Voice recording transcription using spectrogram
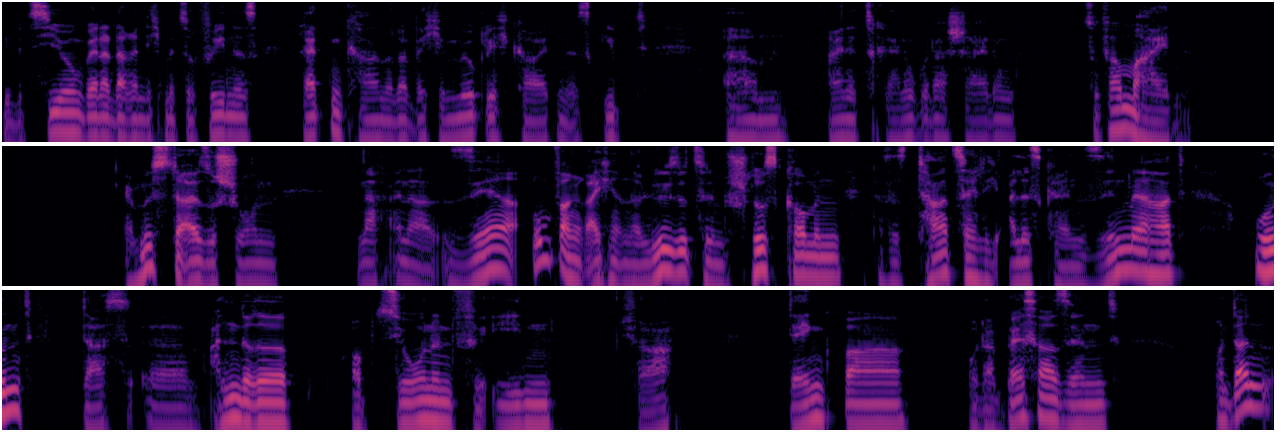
die Beziehung, wenn er darin nicht mehr zufrieden ist, retten kann oder welche Möglichkeiten es gibt, ähm, eine Trennung oder Scheidung zu vermeiden. Er müsste also schon nach einer sehr umfangreichen Analyse zu dem Schluss kommen, dass es tatsächlich alles keinen Sinn mehr hat und dass äh, andere Optionen für ihn tja, denkbar oder besser sind. Und dann,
